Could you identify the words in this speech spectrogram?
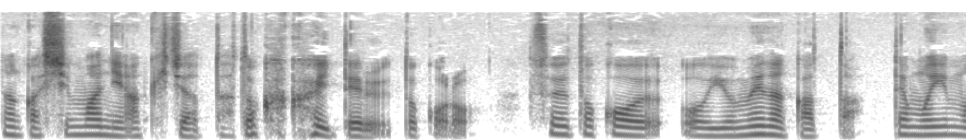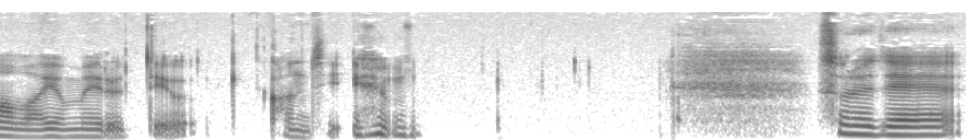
なんか島に飽きちゃったとか書いてるところ。そういうとこを読めなかった。でも今は読めるっていう感じ。それで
